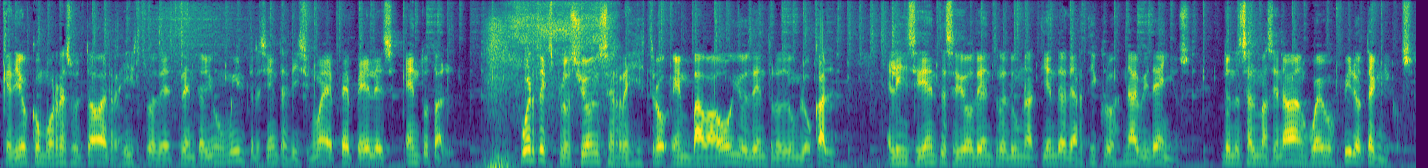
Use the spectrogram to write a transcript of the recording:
que dio como resultado el registro de 31.319 PPLs en total. Fuerte explosión se registró en Babahoyo dentro de un local. El incidente se dio dentro de una tienda de artículos navideños, donde se almacenaban juegos pirotécnicos.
